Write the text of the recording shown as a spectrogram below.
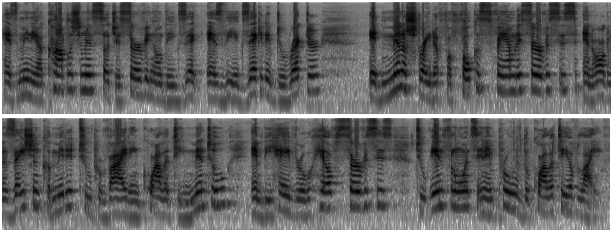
has many accomplishments, such as serving on the exec, as the Executive Director, Administrator for Focus Family Services, an organization committed to providing quality mental and behavioral health services to influence and improve the quality of life.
